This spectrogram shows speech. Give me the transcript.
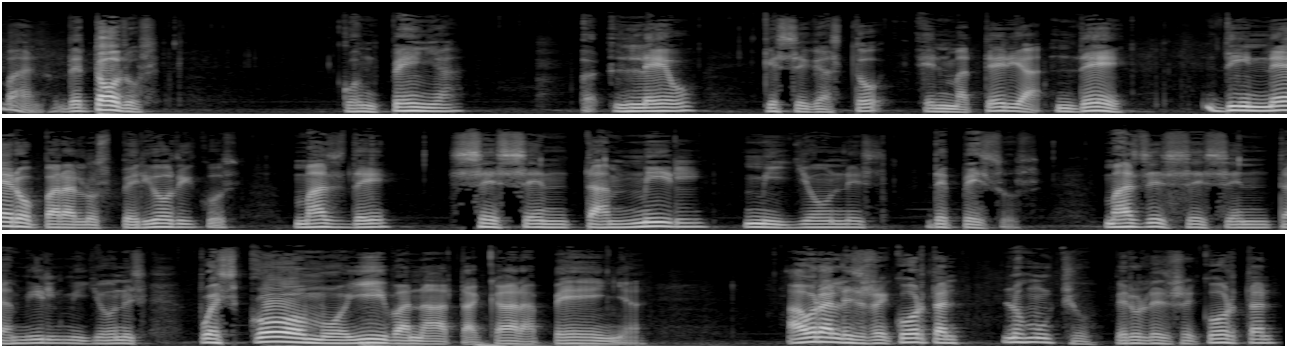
bueno, de todos. Con Peña leo que se gastó en materia de dinero para los periódicos más de 60 mil millones de pesos. Más de 60 mil millones. Pues cómo iban a atacar a Peña. Ahora les recortan, no mucho, pero les recortan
